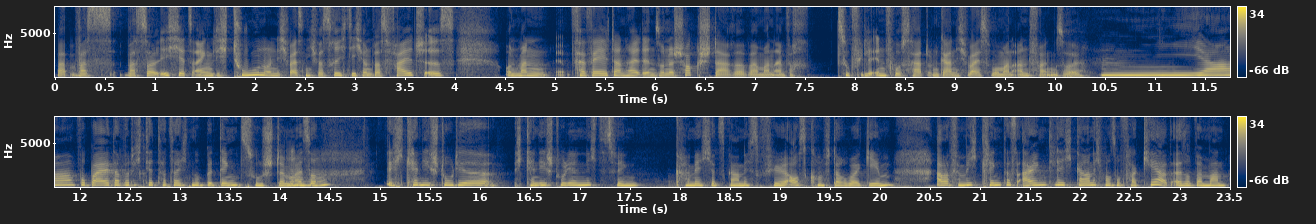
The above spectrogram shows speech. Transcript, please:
was, was soll ich jetzt eigentlich tun und ich weiß nicht, was richtig und was falsch ist. Und man verfällt dann halt in so eine Schockstarre, weil man einfach zu viele Infos hat und gar nicht weiß, wo man anfangen soll. Hm, ja, wobei da würde ich dir tatsächlich nur bedingt zustimmen. Also mhm. Also ich kenne die Studie, ich kenne die Studie nicht, deswegen kann ich jetzt gar nicht so viel Auskunft darüber geben. Aber für mich klingt das eigentlich gar nicht mal so verkehrt. Also wenn man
